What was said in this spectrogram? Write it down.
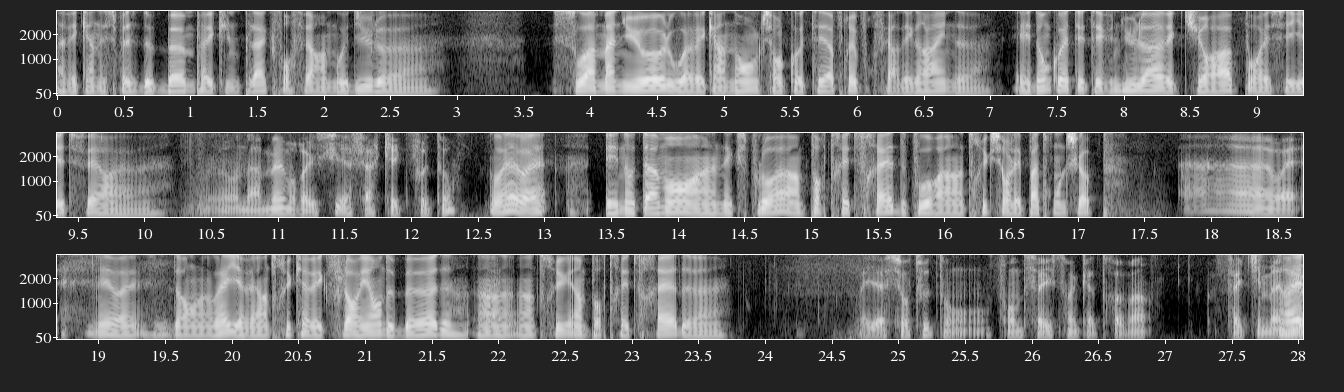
avec un espèce de bump avec une plaque pour faire un module, soit manuel ou avec un angle sur le côté après pour faire des grinds. Et donc ouais, t'étais venu là avec Tura pour essayer de faire... on a même réussi à faire quelques photos. Ouais, ouais. Et notamment un exploit, un portrait de Fred pour un truc sur les patrons de shop. Ah ouais. Mais ouais, dans, ouais, il y avait un truc avec Florian de Bud, un, un truc, un portrait de Fred. euh. Bah, Il y a surtout ton Fonsai 180, Faki Ouais,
